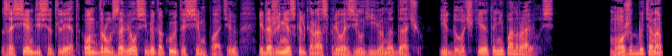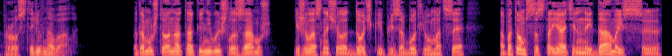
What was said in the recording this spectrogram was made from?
за семьдесят лет, он вдруг завел себе какую-то симпатию и даже несколько раз привозил ее на дачу, и дочке это не понравилось. Может быть, она просто ревновала. Потому что она так и не вышла замуж и жила сначала дочкой при заботливом отце, а потом состоятельной дамой с... Э,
